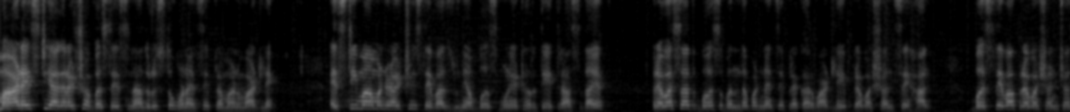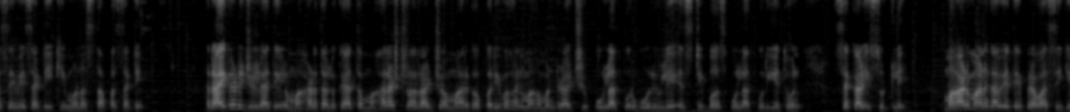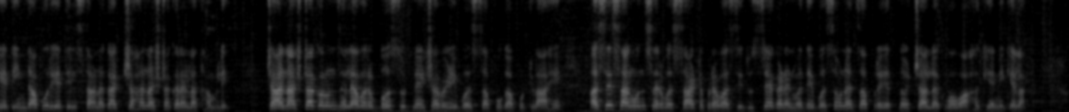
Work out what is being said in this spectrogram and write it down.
Mahad S T आगाराच्या buses नादुरुस्त होण्याचे प्रमाण वाढले. एस टी महामंडळाची सेवा जुन्या बसमुळे ठरते त्रासदायक. प्रवासात बस बंद पडण्याचे प्रकार वाढले प्रवाशांचे हाल. बस सेवा प्रवाशांच्या सेवेसाठी की मनस्तापासाठी? रायगड जिल्ह्यातील महाड तालुक्यात महाराष्ट्र राज्य मार्ग परिवहन महामंडळाची Poladpur Borivali S T bus Poladpur येथून सकाळी सुटली. महाड माणगाव येथे प्रवासी घेत इंदापूर येथील स्थानकात चहा नाश्ता करायला थांबले. चहा नाश्ता करून झाल्यावर बस सुटण्याच्या वेळी बसचा फुगा फुटला आहे. असे सांगून सर्व साठ प्रवासी दुसऱ्या गाड्यांमध्ये बसवण्याचा प्रयत्न चालक व वाहक यांनी केला.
